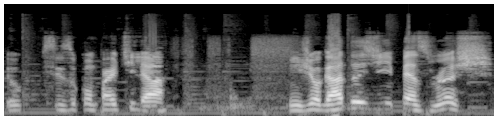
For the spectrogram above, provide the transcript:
que eu preciso compartilhar. Em jogadas de pass rush,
